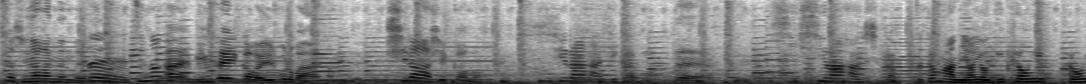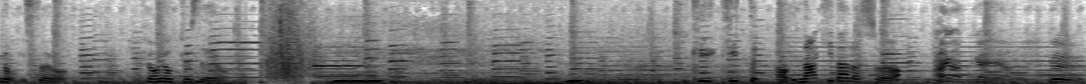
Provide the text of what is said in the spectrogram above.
스쳐 지나갔는데. 네, 아, 지나가는 민폐일까봐 일부러 말 안 했는데. 싫어하실까봐. 싫어하시까봐. 네. 시, 싫어하시까 잠깐만요 여기 병역 병역 있어요 병역 주세요 기 기트 어나 기다렸어요 아니요, 그게 아니라. 그,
